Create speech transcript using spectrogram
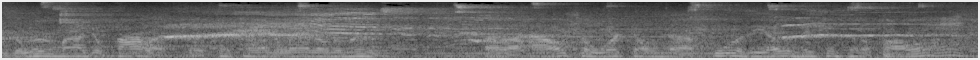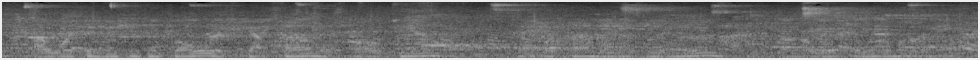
Was a lunar module pilot that took man to land on the moon. Uh, I also worked on uh, four of the other missions in Apollo. I worked in mission control at Capcom and Apollo 10. That's the first time we went to the moon. With the lunar module.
